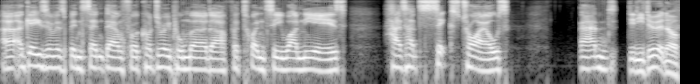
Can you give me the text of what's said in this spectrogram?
Uh, a geezer has been sent down for a quadruple murder for 21 years, has had six trials, and did he do it though?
